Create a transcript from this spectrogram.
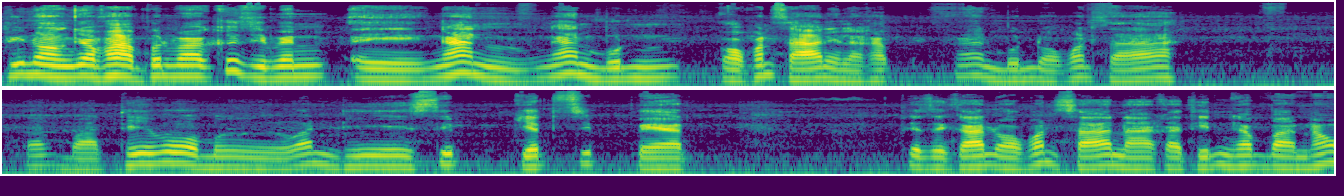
พี่น้องเจ้าภาพเพิ่นว่าคือสิเป็นไอ้งานงานบุญออกพรรษานี่แหละครับ งานบุญออกพรรษาตักบาทเทโวมือวันที่สิบเจ็ดสิบแปดเทศกาลออกพรรษาหนากระถินครับบ้านเฮา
